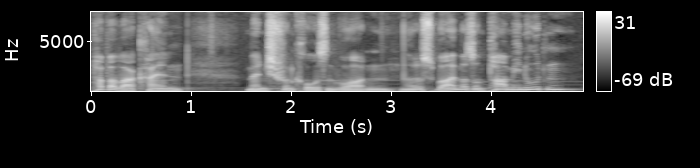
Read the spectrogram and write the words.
Papa war kein Mensch von großen Worten. Ne, das war immer so ein paar Minuten.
